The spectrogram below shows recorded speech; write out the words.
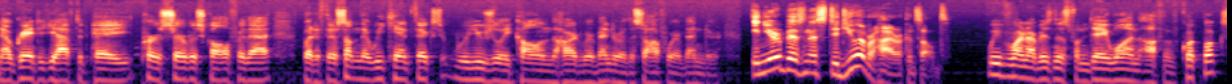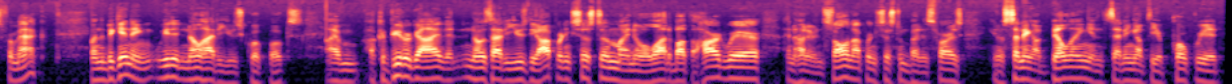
Now, granted, you have to pay per service call for that, but if there's something that we can't fix, we're usually calling the hardware vendor or the software vendor. In your business, did you ever hire a consultant? We've run our business from day one off of QuickBooks for Mac. In the beginning, we didn't know how to use QuickBooks. I'm a computer guy that knows how to use the operating system. I know a lot about the hardware. I know how to install an operating system. But as far as you know, setting up billing and setting up the appropriate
